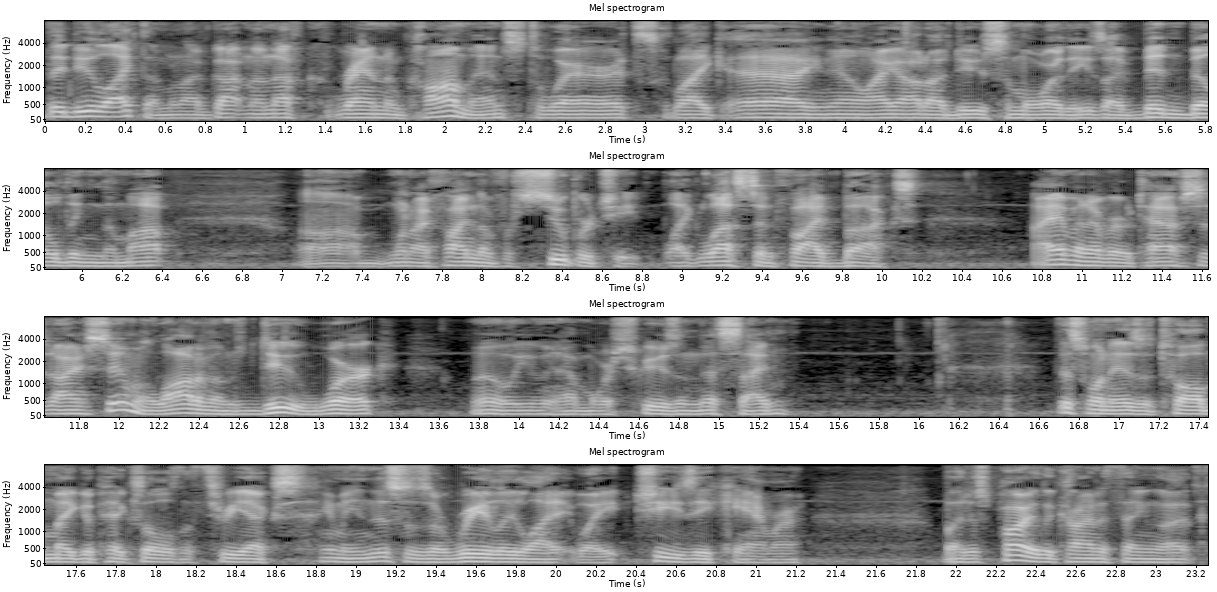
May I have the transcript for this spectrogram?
But they do like them, and I've gotten enough random comments to where it's like, uh, you know, I gotta do some more of these. I've been building them up um, when I find them for super cheap, like less than five bucks. I haven't ever tested. I assume a lot of them do work. Well, we even have more screws on this side. This one is a 12 megapixel with a 3x. I mean, this is a really lightweight, cheesy camera, but it's probably the kind of thing that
